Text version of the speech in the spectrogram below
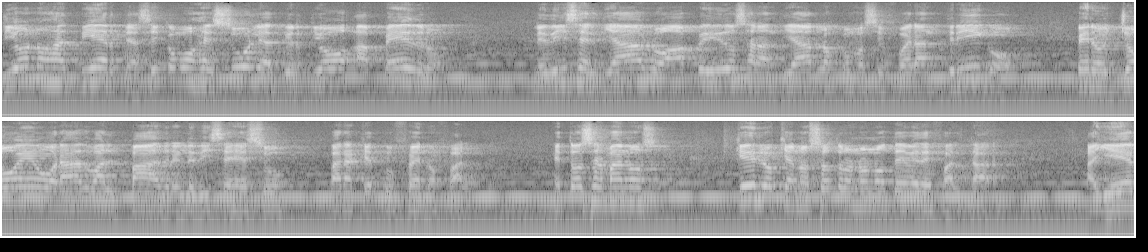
Dios nos advierte, así como Jesús le advirtió a Pedro, le dice, el diablo ha pedido zarandearlos como si fueran trigo, pero yo he orado al Padre, le dice Jesús, para que tu fe no falte. Entonces, hermanos, ¿qué es lo que a nosotros no nos debe de faltar? Ayer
